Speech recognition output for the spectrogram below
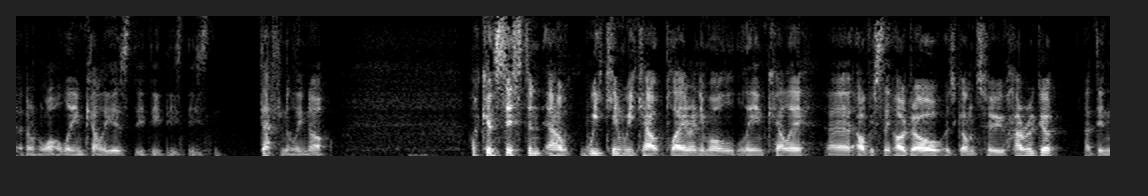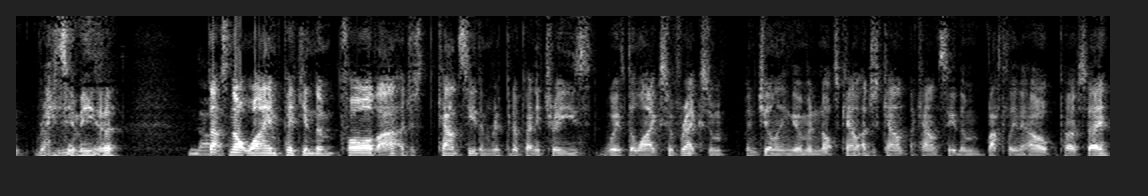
I don't know what Liam Kelly is. He- he- He's, he's definitely not a consistent out week in week out player anymore. Liam Kelly. Uh, obviously, Odo has gone to Harrogate. I didn't rate him either. No, That's not why I'm picking them for that. I just can't see them ripping up any trees with the likes of Wrexham and Gillingham and Notts County. I just can't. I can't see them battling it out per se.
